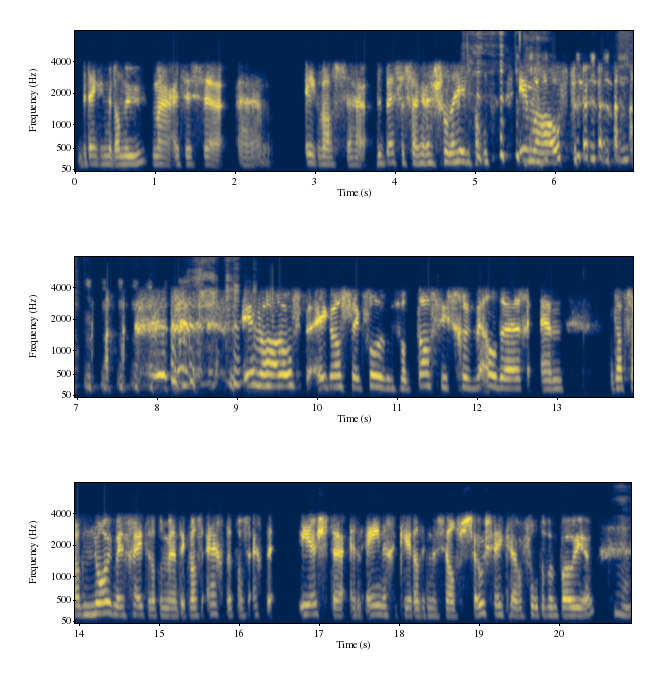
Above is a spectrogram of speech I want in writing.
bedenk ik me dan nu. Maar het is, eh, ik was eh, de beste zangeres van Nederland in mijn hoofd. in mijn hoofd. Ik, was, ik voelde me fantastisch, geweldig. En dat zal ik nooit meer vergeten, dat moment. Ik was echt, het was echt de eerste en enige keer dat ik mezelf zo zeker heb gevoeld op een podium. Ja.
